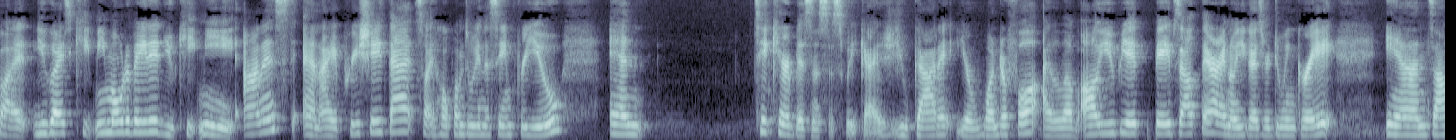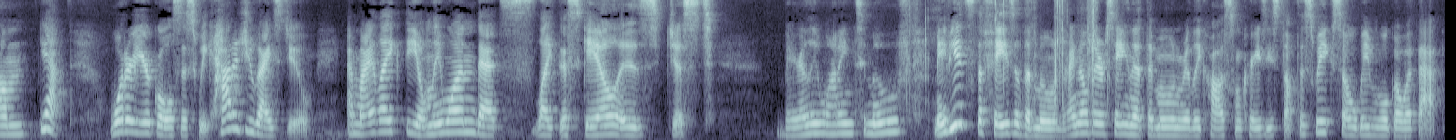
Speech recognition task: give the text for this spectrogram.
but you guys keep me motivated. You keep me honest, and I appreciate that. So I hope I'm doing the same for you. And take care of business this week, guys. You got it. You're wonderful. I love all you babes out there. I know you guys are doing great. And um, yeah, what are your goals this week? How did you guys do? Am I like the only one that's like the scale is just barely wanting to move. Maybe it's the phase of the moon. I know they're saying that the moon really caused some crazy stuff this week, so maybe we'll go with that.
